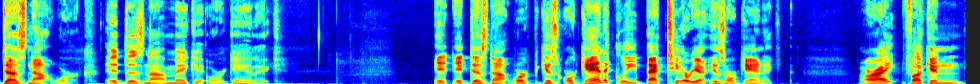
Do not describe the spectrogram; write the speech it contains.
does not work. It does not make it organic. It it does not work because organically bacteria is organic. All right? Fucking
